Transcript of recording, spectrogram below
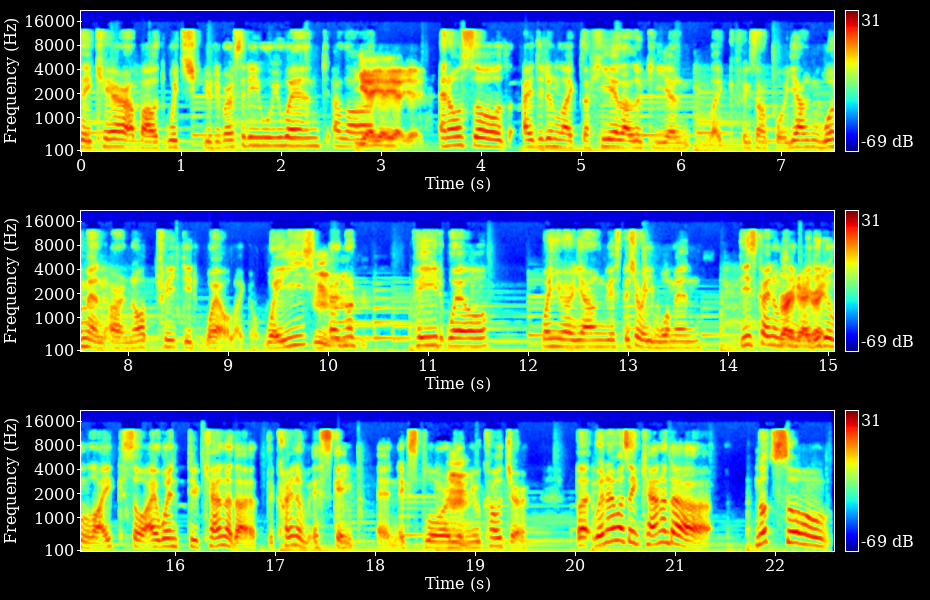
they care about which university we went a lot Yeah, yeah, yeah, yeah. and also I didn't like the hierarchy and like for example young women are not treated well like wage are not Mhm. paid well when you are young especially women these kind of Right, things right, I right. didn't like so I went to Canada to kind of escape and explore the Mm. new culture but when I was in Canada not so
